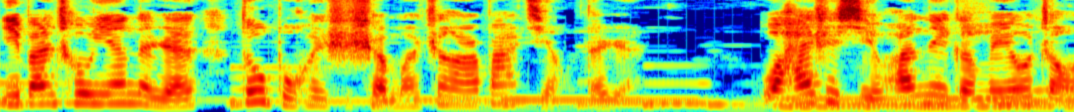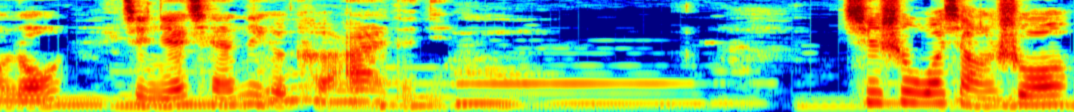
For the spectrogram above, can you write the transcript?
一般抽烟的人都不会是什么正儿八经的人。我还是喜欢那个没有整容、几年前那个可爱的你。其实我想说，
